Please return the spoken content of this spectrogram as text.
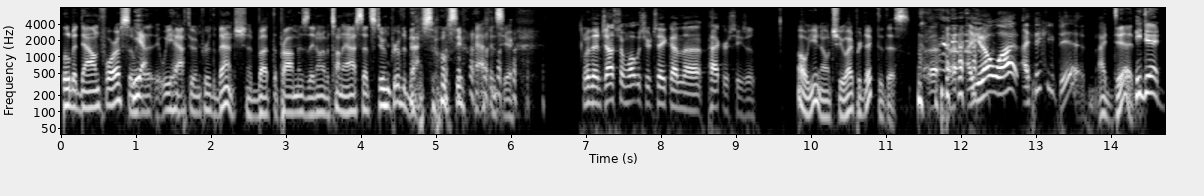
little bit down for us. So Yeah. we, we have to improve the bench. But the problem is they don't have a ton of assets to improve the bench. So we'll see what happens here. Well, then, Justin, what was your take on the Packer season? Oh, you know, Chew, I predicted this. Uh, you know what? I think you did. I did. He did.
